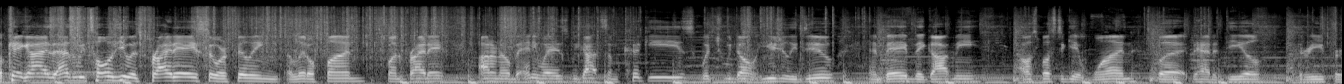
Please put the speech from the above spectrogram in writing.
Okay guys, as we told you, it's Friday, so we're feeling a little fun. Fun Friday. I don't know, but anyways, we got some cookies, which we don't usually do. And babe, they got me. I was supposed to get one, but they had a deal, three for,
